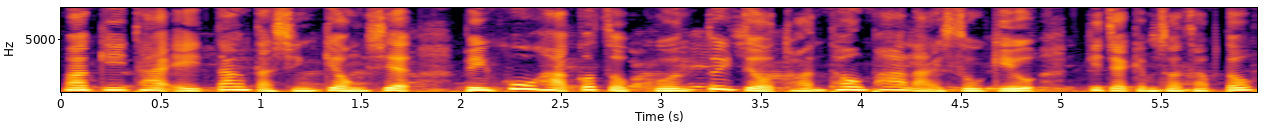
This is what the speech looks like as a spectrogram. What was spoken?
嘛期待会当达成共识，并符合各族群对着传统拍来需求。记者金山插多。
